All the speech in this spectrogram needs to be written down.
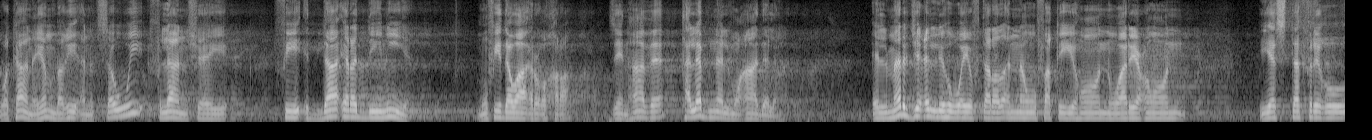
وكان ينبغي أن تسوي فلان شيء. في الدائرة الدينية مو في دوائر أخرى. زين هذا قلبنا المعادلة. المرجع اللي هو يفترض أنه فقيه ورع يستفرغ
